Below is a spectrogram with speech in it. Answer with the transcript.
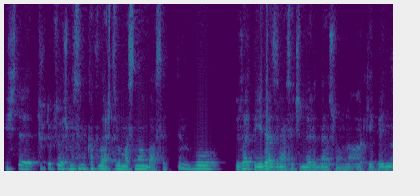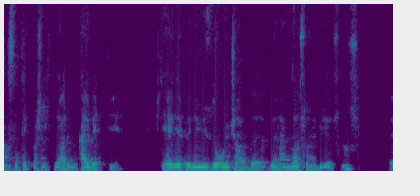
işte Türklük Sözleşmesi'nin katılaştırılmasından bahsettim. Bu özellikle 7 Haziran seçimlerinden sonra AKP'nin aslında tek başına iktidarını kaybettiği, işte HDP'nin %13 aldığı dönemden sonra biliyorsunuz e,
